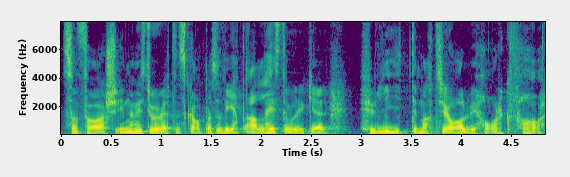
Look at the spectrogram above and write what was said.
som förs inom historievetenskapen så vet alla historiker hur lite material vi har kvar.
